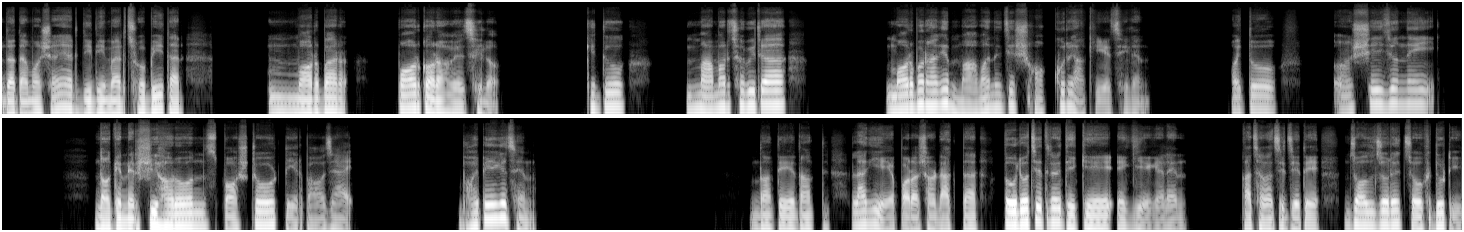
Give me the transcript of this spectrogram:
দাদামশাই আর দিদিমার ছবি তার মরবার পর করা হয়েছিল। কিন্তু মামার ছবিটা মরবার আগে মামা নিজে শখ করে আঁকিয়েছিলেন। হয়তো সেই জন্যেই নগেনের শিহরণ স্পষ্ট টের পাওয়া যায়। ভয় পেয়ে গেছেন? দাঁতে দাঁত লাগিয়ে পরাশর ডাক্তার তৈলচিত্রের দিকে এগিয়ে গেলেন। কাছাকাছি যেতে জ্বলজ্বলে চোখ দুটি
